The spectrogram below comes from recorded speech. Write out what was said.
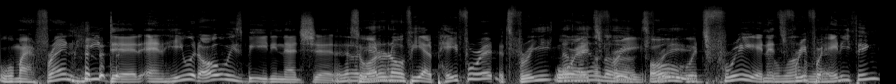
well, my friend he did, and he would always be eating that shit. Hell so I don't know if he had to pay for it It's free. Or hell it's no, free. It's Oh, it's free, and it's Come free on, for man. anything,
